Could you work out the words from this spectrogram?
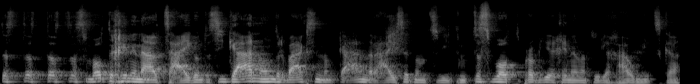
das, das, das, das wollte ich ihnen auch zeigen und dass sie gerne unterwegs sind und gerne reisen und so weiter. Und das probiere ich ihnen natürlich auch mitzugeben.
